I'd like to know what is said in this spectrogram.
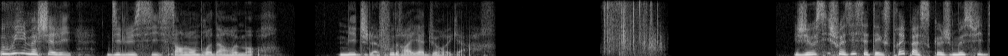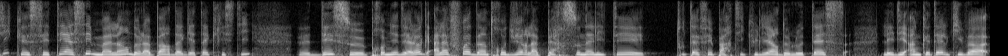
Oui, ma chérie, dit Lucie sans l'ombre d'un remords. Midge la foudrailla du regard. J'ai aussi choisi cet extrait parce que je me suis dit que c'était assez malin de la part d'Agatha Christie, euh, dès ce premier dialogue, à la fois d'introduire la personnalité tout à fait particulière de l'hôtesse Lady Anketel, qui va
